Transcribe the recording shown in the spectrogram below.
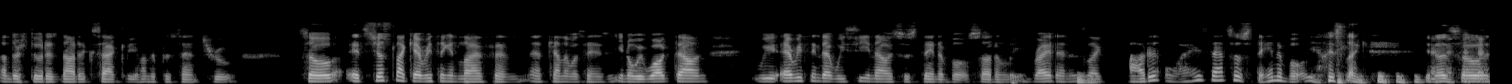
understood as not exactly 100% true. So it's just like everything in life. And as Kendall was saying, you know, we walk down, we, everything that we see now is sustainable suddenly, right? And it's mm-hmm. like, how do, why is that sustainable? You know, it's like, you know, so,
